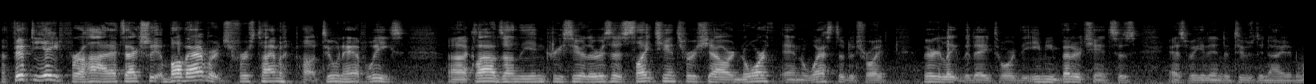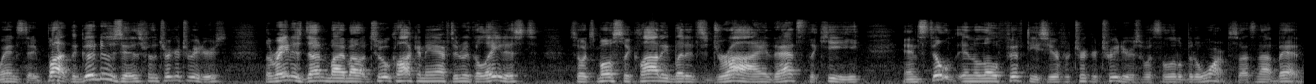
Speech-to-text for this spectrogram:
A 58 for a high. That's actually above average. First time in about two and a half weeks. Uh, clouds on the increase here. There is a slight chance for a shower north and west of Detroit very late in the day toward the evening. Better chances as we get into Tuesday night and Wednesday. But the good news is for the trick or treaters, the rain is done by about 2 o'clock in the afternoon at the latest. So it's mostly cloudy, but it's dry. That's the key. And still in the low 50s here for trick or treaters with a little bit of warmth. So that's not bad.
